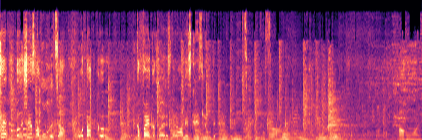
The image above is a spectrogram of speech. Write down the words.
це величезна вулиця. Отак кафе, кафе, ресторани, скрізь люди. Дивіться, яка краса. Огонь.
